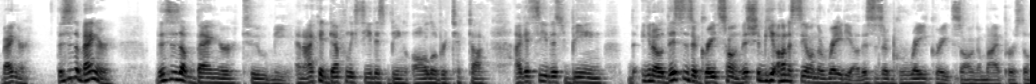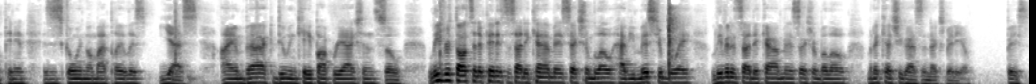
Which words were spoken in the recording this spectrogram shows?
Banger. This is a banger. This is a banger to me. And I could definitely see this being all over TikTok. I could see this being, you know, this is a great song. This should be honestly on the radio. This is a great, great song in my personal opinion. Is this going on my playlist? Yes. I am back doing K-pop reactions. So leave your thoughts and opinions inside the comment section below. Have you missed your boy? Leave it inside the comment section below. I'm going to catch you guys in the next video. Peace.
